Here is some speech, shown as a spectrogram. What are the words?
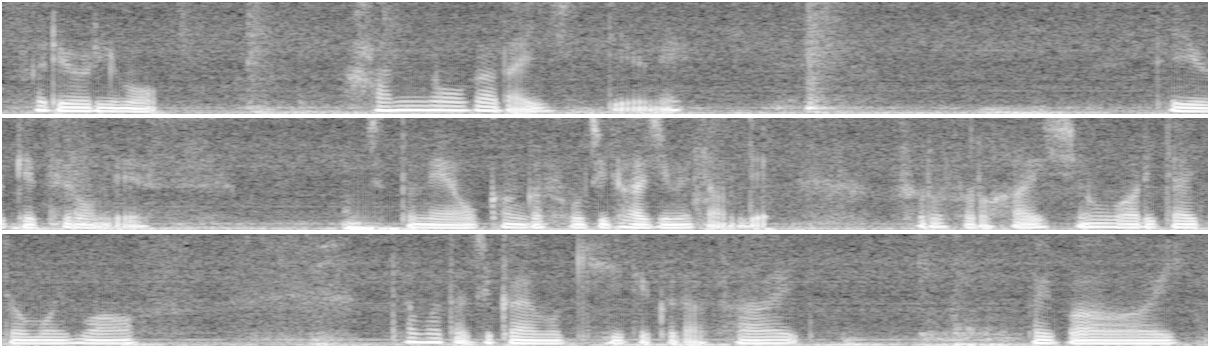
それよりも反応が大事っていうね。っていう結論です。ちょっとねおかんが掃除始めたんで。そろそろ配信終わりたいと思います。ではまた次回も聴いてください。バイバーイ。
